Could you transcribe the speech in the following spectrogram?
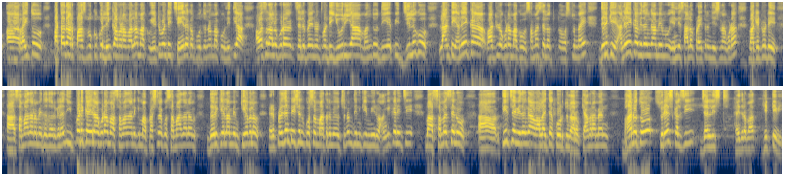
రైతు పట్టాదారు పాస్బుక్కు లింక్ అవ్వడం వల్ల మాకు ఎటువంటి చేయలేకపోతున్నా. మాకు నిత్య అవసరాలు కూడా చనిపోయినటువంటి యూరియా మందు డిఏపి జిలుగు లాంటి అనేక వాటిలో కూడా మాకు సమస్యలు వస్తున్నాయి. దీనికి అనేక విధంగా మేము ఎన్నిసార్లు ప్రయత్నం చేసినా కూడా మాకు ఎటువంటి సమాధానం అయితే దొరకలేదు. ఇప్పటికైనా కూడా మా సమాధానానికి మా ప్రశ్నకు సమాధానం దొరికేలా మేము కేవలం రిప్రజెంటేషన్ కోసం మాత్రమే వచ్చినాం దీనికి మీరు అంగీకరించి మా సమస్యను తీర్చే విధంగా వాళ్ళైతే కోరుతున్నారు. కెమెరామ్యాన్ భానుతో సురేష్ కలిసి journalist Hyderabad hit TV.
